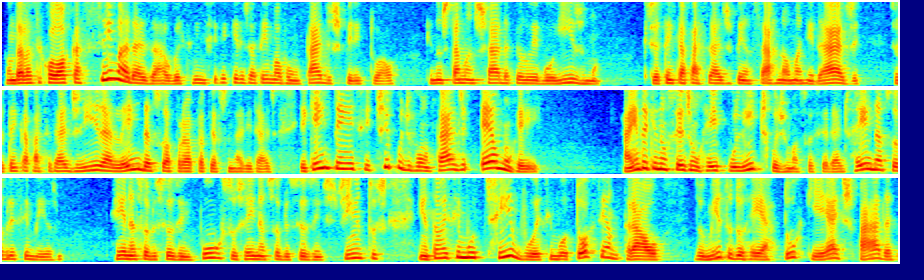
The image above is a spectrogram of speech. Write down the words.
Quando ela se coloca acima das águas, significa que ele já tem uma vontade espiritual, que não está manchada pelo egoísmo, que já tem capacidade de pensar na humanidade, já tem capacidade de ir além da sua própria personalidade. E quem tem esse tipo de vontade é um rei. Ainda que não seja um rei político de uma sociedade, reina sobre si mesmo. Reina sobre os seus impulsos, reina sobre os seus instintos. Então, esse motivo, esse motor central do mito do rei Arthur, que é a espada,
